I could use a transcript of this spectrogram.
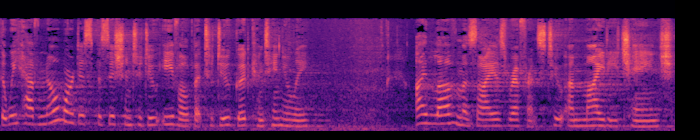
that we have no more disposition to do evil, but to do good continually. I love Mosiah's reference to a mighty change.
